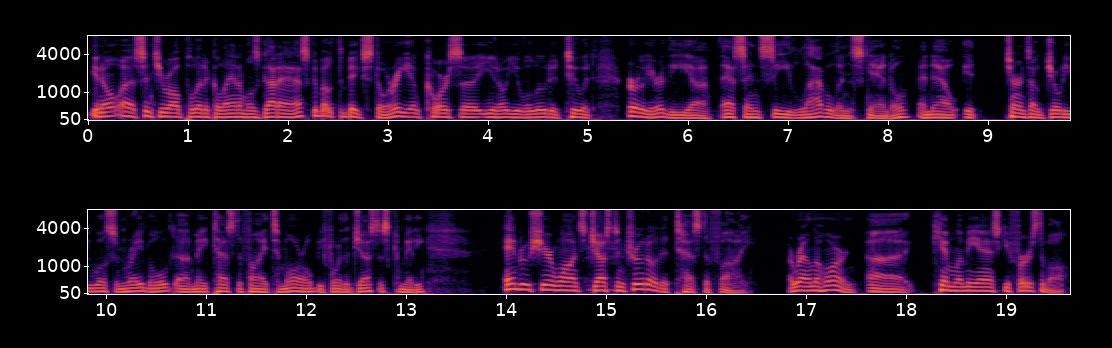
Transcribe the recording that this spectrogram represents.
You know, uh, since you're all political animals, got to ask about the big story. Of course, uh, you know, you alluded to it earlier the uh, SNC Lavalin scandal. And now it turns out Jody Wilson Raybould uh, may testify tomorrow before the Justice Committee. Andrew Scheer wants Justin Trudeau to testify around the horn. Uh, Kim, let me ask you first of all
